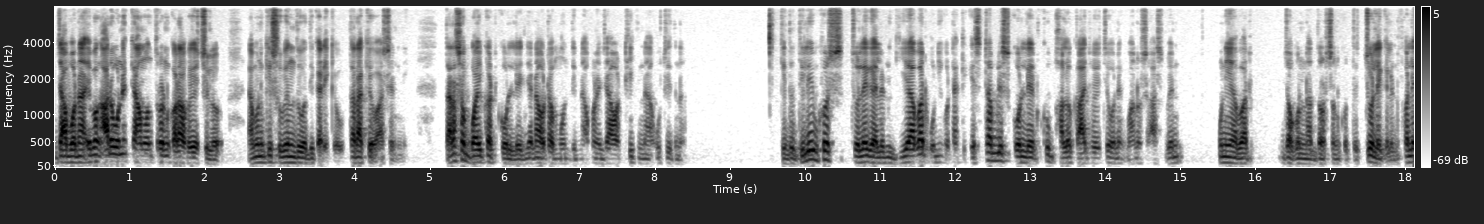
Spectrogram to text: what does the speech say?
যাব না। এবং আরও অনেককে আমন্ত্রণ করা হয়েছিল। এমনকি শুভেন্দু অধিকারীকেও, তারা কেউ আসেননি। তারা সব বয়কট করলেন যে, না, ওটা মন্দির না, ওখানে যাওয়া ঠিক না, উচিত না। কিন্তু দিলীপ ঘোষ চলে গেলেন, গিয়ে আবার উনি ওটাকে এস্টাবলিশ করলেন, খুব ভালো কাজ হয়েছে, অনেক মানুষ আসবেন। উনি আবার জগন্নাথ দর্শন করতে চলে গেলেন। ফলে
